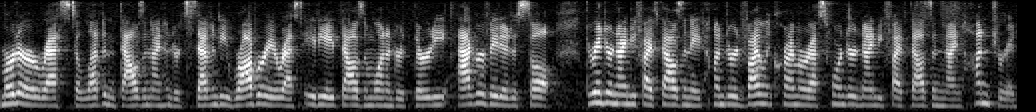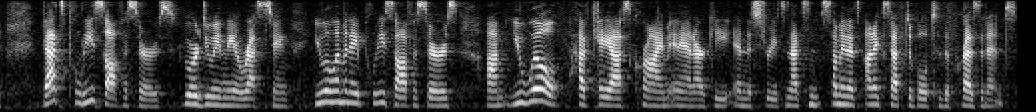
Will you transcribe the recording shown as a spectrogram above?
murder arrest 11,970, robbery arrest 88,130, aggravated assault 395,800, violent crime arrest 495,900. That's police officers who are doing the arresting. You eliminate police officers, um, you will have chaos, crime, and anarchy in the streets, and that's something that's unacceptable to the president.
